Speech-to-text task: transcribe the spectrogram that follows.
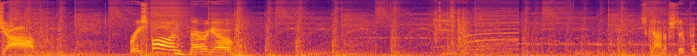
Job! Respawn! There we go. It's kind of stupid.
